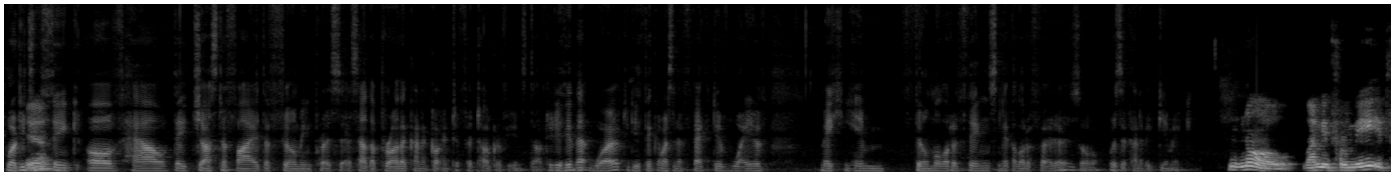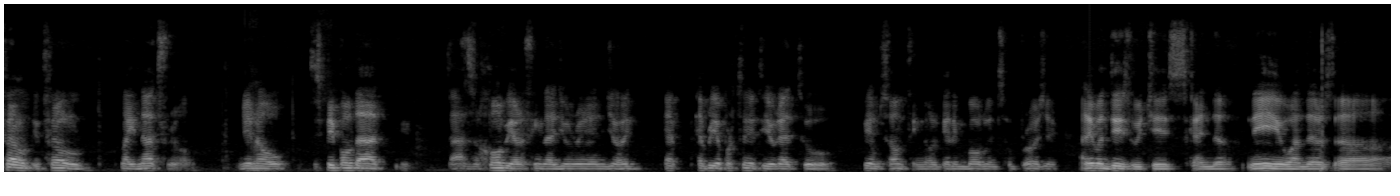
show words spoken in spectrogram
what did Yeah. you think of how they justified the filming process? How the brother kind of got into photography and stuff. Did you think that worked? Did you think it was an effective way of making him film a lot of things and take a lot of photos, or was it kind of a gimmick? No, I mean for me it felt it felt like natural. You Yeah. know, these people that as a hobby, I think that you really enjoy every opportunity you get to film something or get involved in some project, and even this, which is kind of new and there's uh,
